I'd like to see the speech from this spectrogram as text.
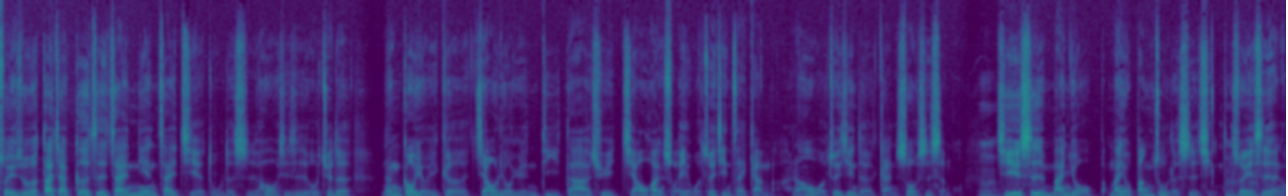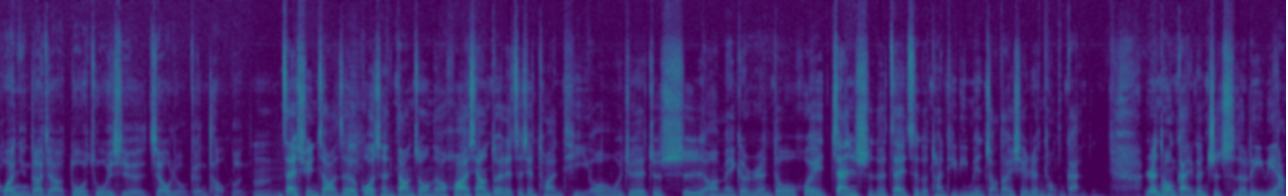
所以说，大家各自在念、在解读的时候，其实我觉得能够有一个交流园地，大家去交换说：“哎，我最近在干嘛？然后我最近的感受是什么？”嗯，其实是蛮有蛮有帮助的事情，所以也是很欢迎大家多做一些交流跟讨论。嗯，在寻找这个过程当中的话，相对的这些团体哦，我觉得就是呃，每个人都会暂时的在这个团体里面找到一些认同感、认同感跟支持的力量。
